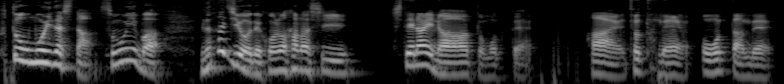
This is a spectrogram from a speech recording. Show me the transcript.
ふと思い出した。そういえば、ラジオでこの話してないなと思って、はい、ちょっとね、思ったんで、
